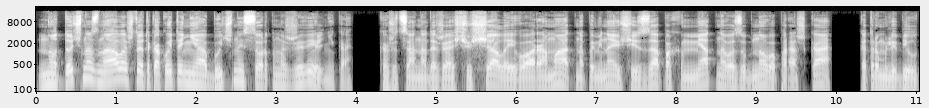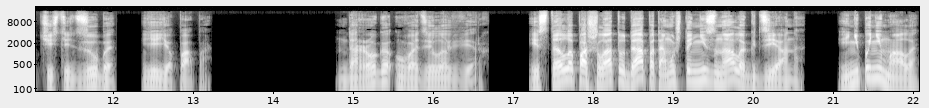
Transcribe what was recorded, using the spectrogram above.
Но точно знала, что это какой-то необычный сорт можжевельника. Кажется, она даже ощущала его аромат, напоминающий запах мятного зубного порошка, которым любил чистить зубы ее папа. Дорога уводила вверх. И Стелла пошла туда, потому что не знала, где она, и не понимала,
